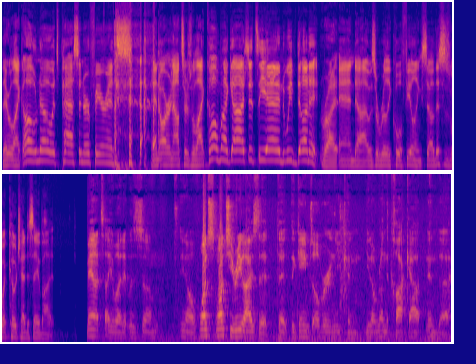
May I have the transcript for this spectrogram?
they were like oh no it's pass interference. And our announcers were like oh my gosh it's the end. We've done it. Right. and uh, it was a really cool feeling. So this is what coach had to say about it. Man, I'll tell you what, it was, um, you know, once once you realize that, that the game's over and you can, you know, run the clock out, and uh,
